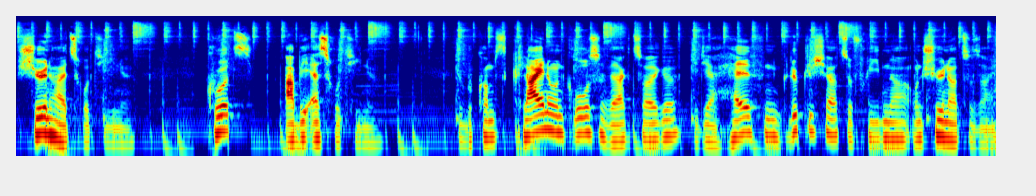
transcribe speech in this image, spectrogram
Schönheitsroutine, kurz ABS-Routine. Du bekommst kleine und große Werkzeuge, die dir helfen, glücklicher, zufriedener und schöner zu sein.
